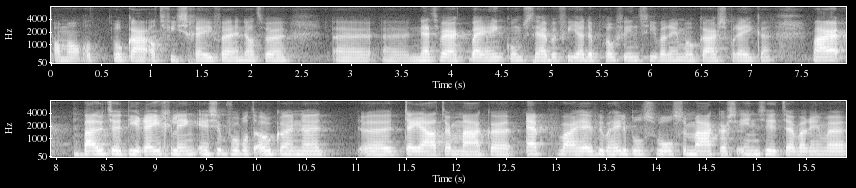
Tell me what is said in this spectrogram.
allemaal elkaar advies geven. En dat we netwerkbijeenkomsten hebben via de provincie waarin we elkaar spreken. Maar buiten die regeling is er bijvoorbeeld ook een theatermaken app waar een heleboel Zwolse makers in zitten, waarin we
